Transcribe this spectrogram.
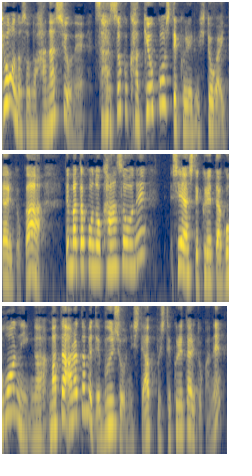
今日のその話をね、早速書き起こしてくれる人がいたりとか、で、またこの感想をね、シェアしてくれたご本人が、また改めて文章にしてアップしてくれたりとかね。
